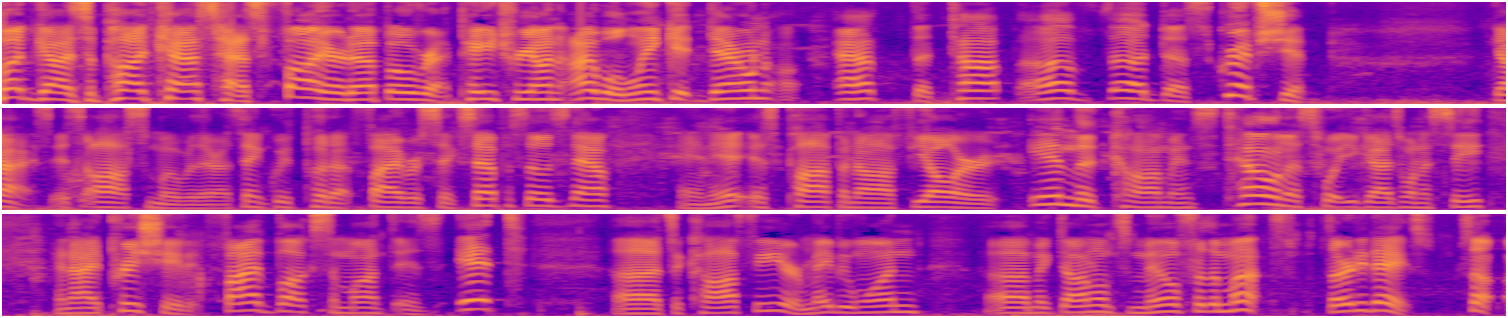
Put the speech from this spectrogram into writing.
But guys, the podcast has fired up over at Patreon. I will link it down at the top of the description. Guys, it's awesome over there. I think we've put up five or six episodes now and it is popping off. Y'all are in the comments telling us what you guys want to see and I appreciate it. Five bucks a month is it. Uh, it's a coffee or maybe one uh, McDonald's meal for the month, 30 days. So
